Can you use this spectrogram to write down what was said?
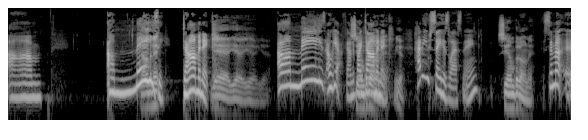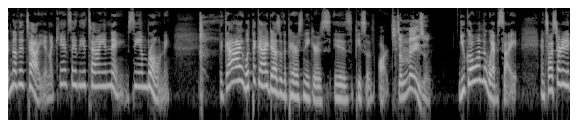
Um, amazing, Dominic. Yeah, yeah, yeah, yeah. Amazing. Oh yeah, founded by Dominic. yeah. How do you say his last name? Ciambrone. Sima, another Italian. I can't say the Italian name. Ciambrone. the guy, what the guy does with a pair of sneakers is a piece of art. It's amazing. You go on the website, and so I started.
